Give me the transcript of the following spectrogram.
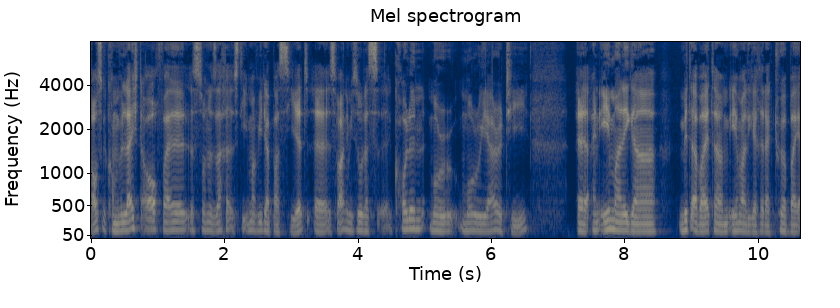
rausgekommen. Vielleicht auch, weil es so eine Sache ist, die immer wieder passiert. Äh, es war nämlich so, dass äh, Colin Mor Moriarty, äh, ein ehemaliger Mitarbeiter, ein ehemaliger Redakteur bei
